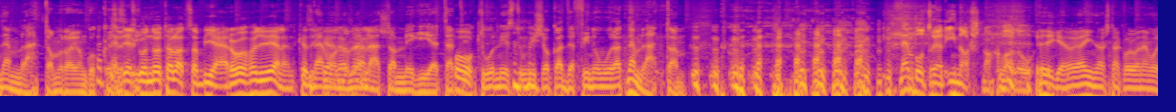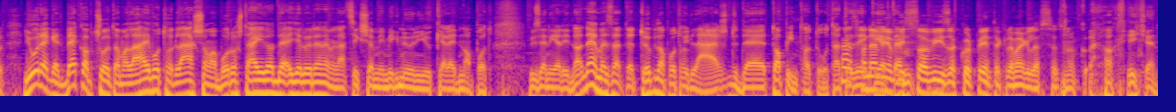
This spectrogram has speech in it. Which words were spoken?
nem láttam rajongók között. Ezért gondolta Laca Biáról, hogy ő jelentkezik nem mondom, nem láttam még ilyet. Tehát okay. turnéztunk mi sokat, de finom urat nem láttam. Nem volt olyan inasnak való. Igen, olyan inasnak való nem volt. Jó reggelt, bekapcsoltam a live-ot, hogy lássam a borostáidat, de egyelőre nem látszik semmi, még nőniük kell egy napot. Üzeni Elina. Nem, ez hát több napot, hogy lásd, de tapintható. Tehát Hát, ha ezért nem jön kértem... vissza a víz, akkor péntekre meg lesz ez. Akkor, ak- igen.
